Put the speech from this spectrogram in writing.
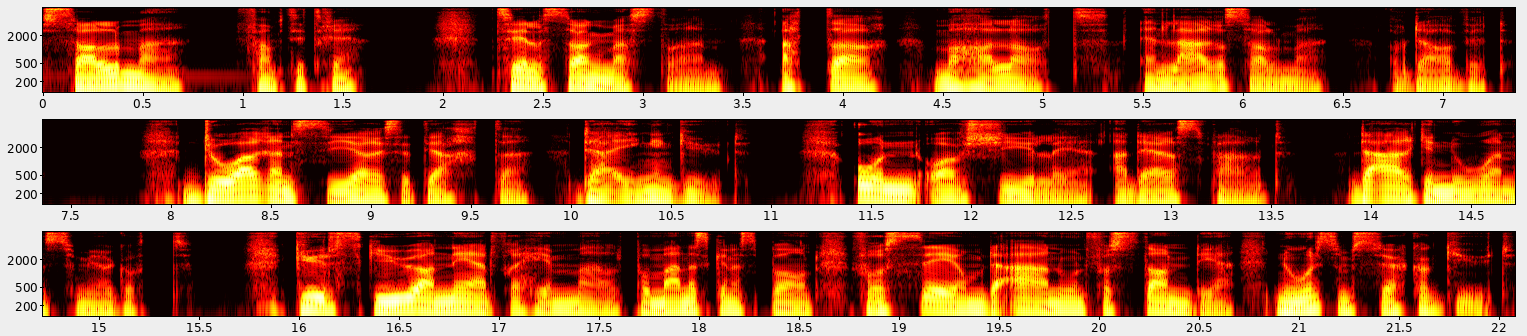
Salme 53 Til sangmesteren etter Mahalat, en læresalme av David. Dåren sier i sitt hjerte, det er ingen Gud. Ond og avskyelig er deres ferd, det er ikke noen som gjør godt. Gud skuer ned fra himmelen på menneskenes barn for å se om det er noen forstandige, noen som søker Gud.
